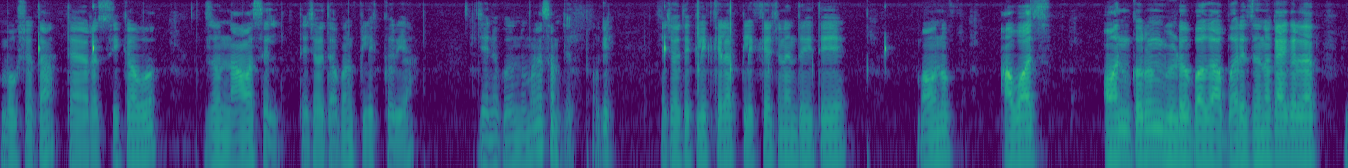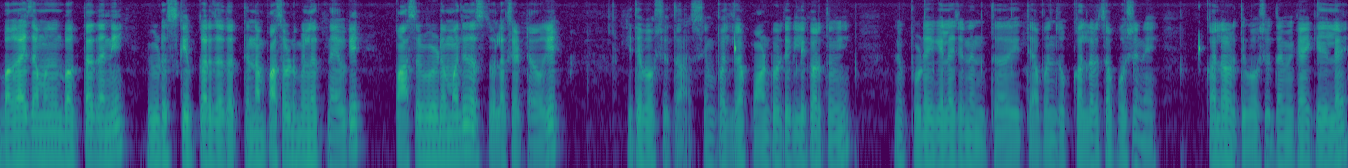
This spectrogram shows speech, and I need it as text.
बघू शकता त्या रसिका व जो नाव असेल त्याच्यावरती आपण क्लिक करूया. जेणेकरून तुम्हाला समजेल. ओके याच्यावरती क्लिक केला क्लिक केल्याच्यानंतर इथे भाऊनो आवाज ऑन करून व्हिडिओ बघा. बरेच जण काय करतात? बघायचा म्हणून बघतात आणि व्हिडिओ स्किप करत जातात. त्यांना पासवर्ड मिळत नाही ओके पासवर्ड व्हिडिओमध्येच असतो लक्षात ठेवा ओके इथे बघू शकता. सिंपल त्या फॉन्टवरती क्लिक करतो मी आणि पुढे गेल्याच्यानंतर इथे आपण जो कलरचा पोर्शन आहे कलरवरती बघू शकता. मी काय केलेलं आहे?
